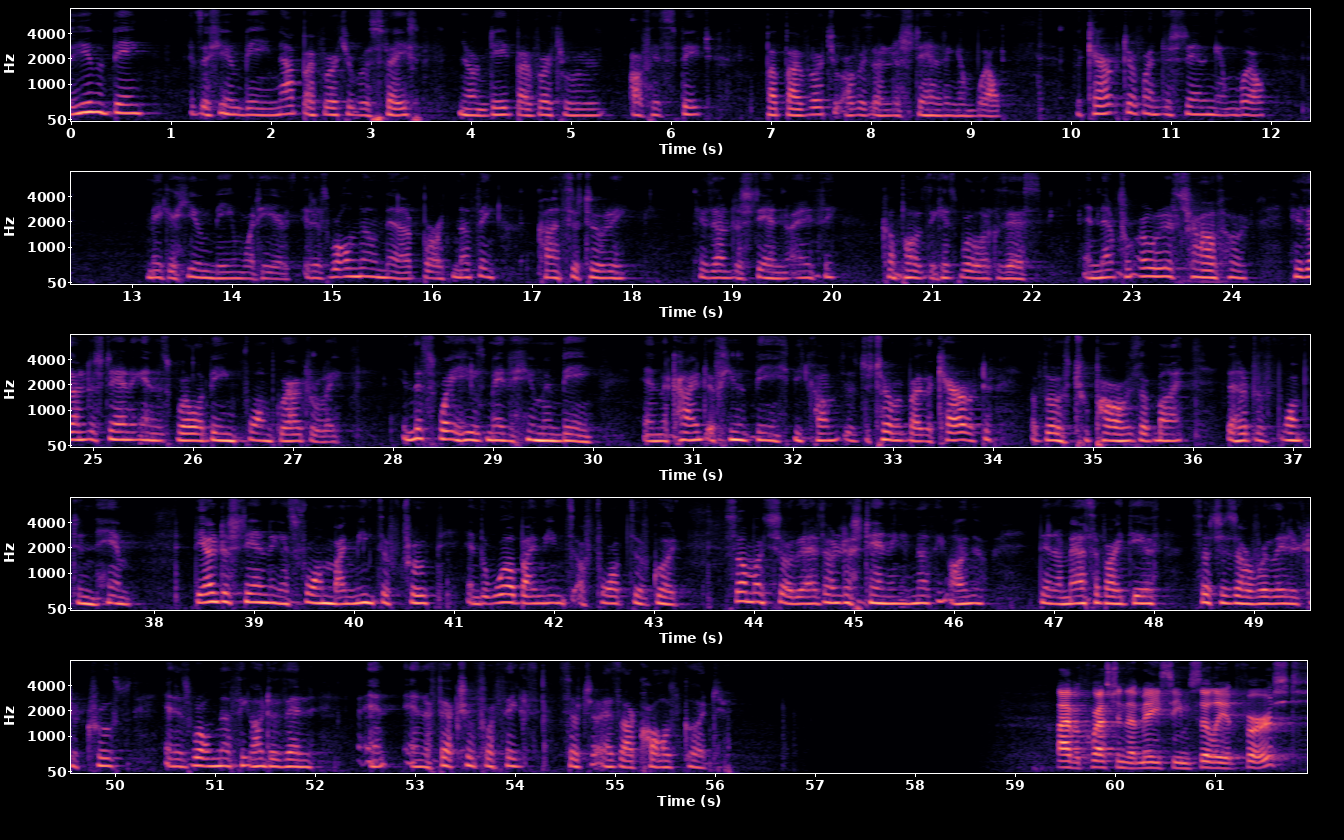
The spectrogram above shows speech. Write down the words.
The human being is a human being not by virtue of his faith, nor indeed by virtue of his speech, but by virtue of his understanding and will. The character of understanding and will make a human being what he is. It is well known that at birth nothing constituting his understanding or anything composing his will exists, and that from earliest childhood his understanding and his will are being formed gradually. In this way he is made a human being, and the kind of human being he becomes is determined by the character of those two powers of mind that have been formed in him. The understanding is formed by means of truth, and the will by means of forms of good. So much so that his understanding is nothing other than a mass of ideas such as are related to truth, and as well nothing other than an, an affection for things such as are called good. I have a question that may seem silly at first.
